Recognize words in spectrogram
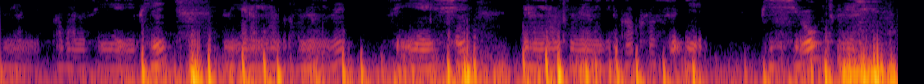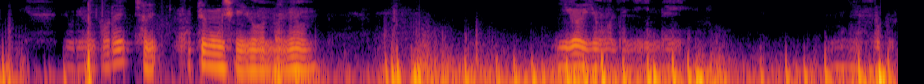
동류형이니까 마이너스 2ab 그리고 얘랑 얘랑 동류형이네. 2ac 얘랑 얘랑 동류형이니까 플러스 2bc로 정리할 수 있어. 우리가 이거를 절 곱셈 공식을 이용한다면 이걸 이용한다는 얘기인데 그냥 써볼게.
